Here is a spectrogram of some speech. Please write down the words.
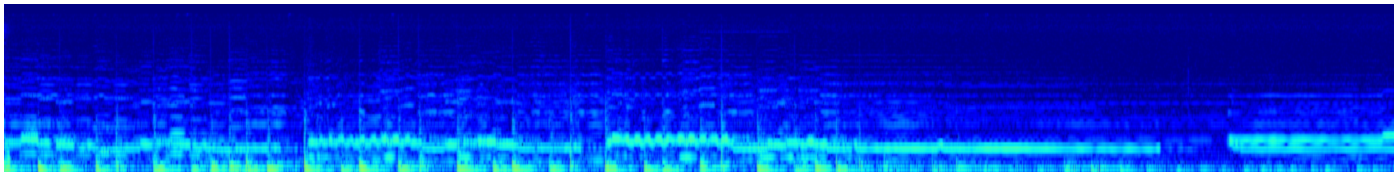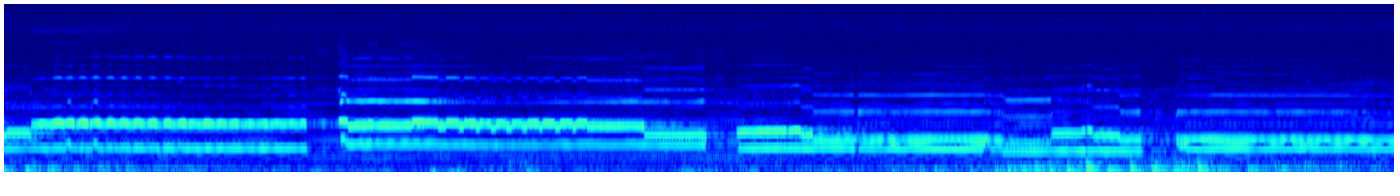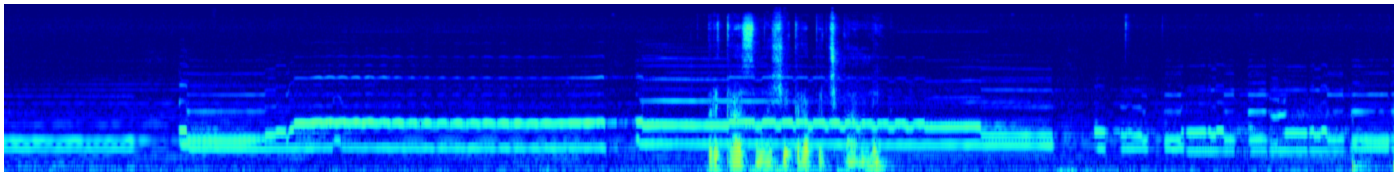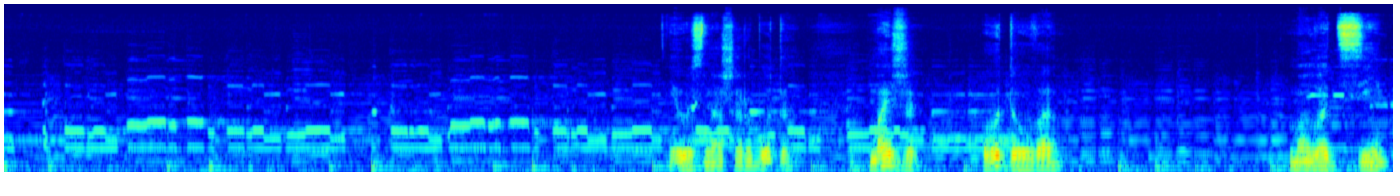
Прикрасимо ще крапочками. І ось наша робота майже готова. Молодці!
